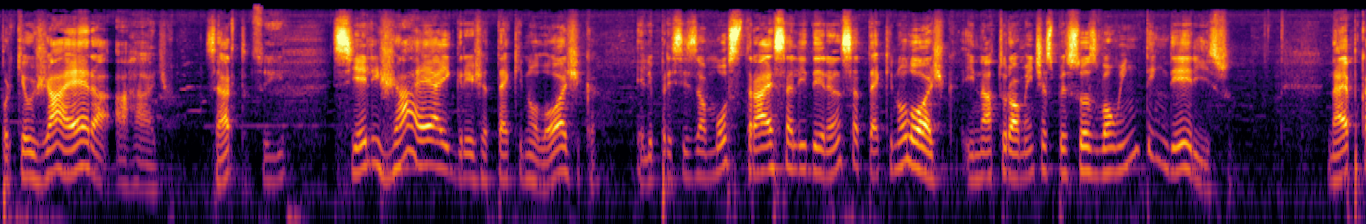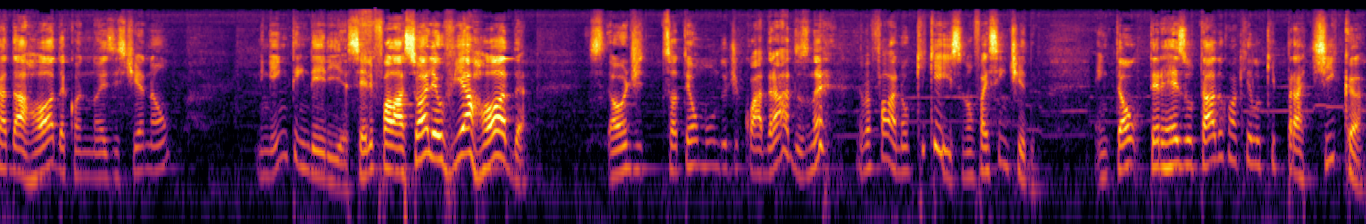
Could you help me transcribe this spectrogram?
Porque eu já era a rádio, certo? Sim. Se ele já é a igreja tecnológica, ele precisa mostrar essa liderança tecnológica. E naturalmente as pessoas vão entender isso. Na época da roda, quando não existia, não. Ninguém entenderia. Se ele falasse, olha, eu vi a roda, onde só tem um mundo de quadrados, né? Ele vai falar, não, o que, que é isso? Não faz sentido. Então, ter resultado com aquilo que pratica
